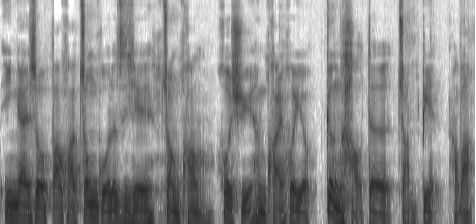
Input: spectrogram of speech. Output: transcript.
应该说包括中国的这些状况，或许很快会有更好的转变，好不好？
